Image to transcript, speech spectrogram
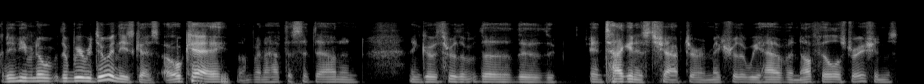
I didn't even know that we were doing these guys. Okay, I'm gonna have to sit down and and go through the the the, the antagonist chapter and make sure that we have enough illustrations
